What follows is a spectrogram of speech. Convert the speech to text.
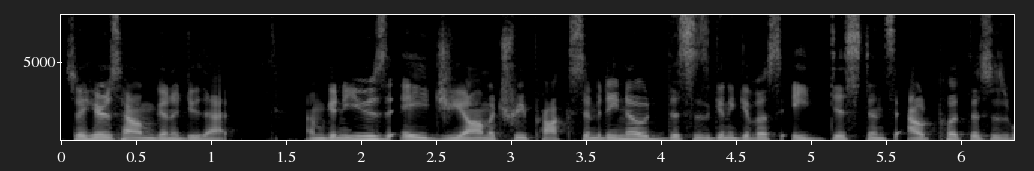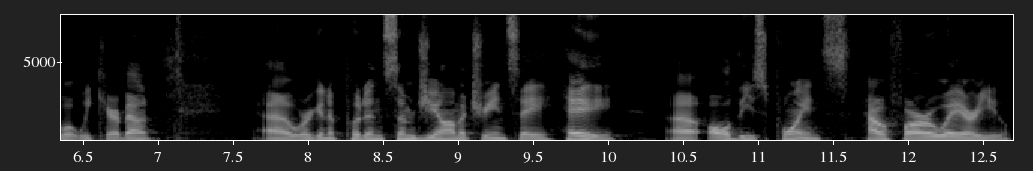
So here's how I'm going to do that. I'm going to use a geometry proximity node. This is going to give us a distance output. This is what we care about uh, we're going to put in some geometry and say, hey, uh, all these points, how far away are you?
